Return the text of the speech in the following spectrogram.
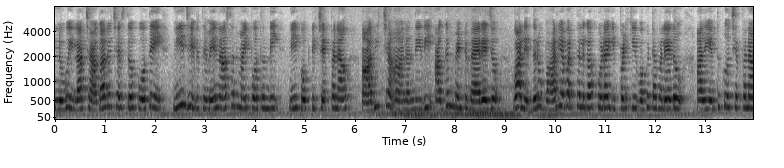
నువ్వు ఇలా త్యాగాలు చేస్తూ పోతే నీ జీవితమే నాశనం అయిపోతుంది నీకొకటి చెప్పనా? ఆదిత్య ఆనందిది అగ్రిమెంట్ మ్యారేజ్. వాళ్ళిద్దరూ భార్యాభర్తలుగా కూడా ఇప్పటికీ ఒకటవ్వలేదు. అది ఎందుకో చెప్పనా?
